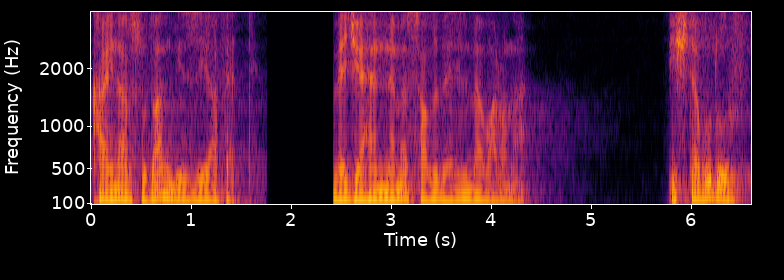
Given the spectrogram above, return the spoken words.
kaynar sudan bir ziyafet ve cehenneme salı verilme var ona. İşte budur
